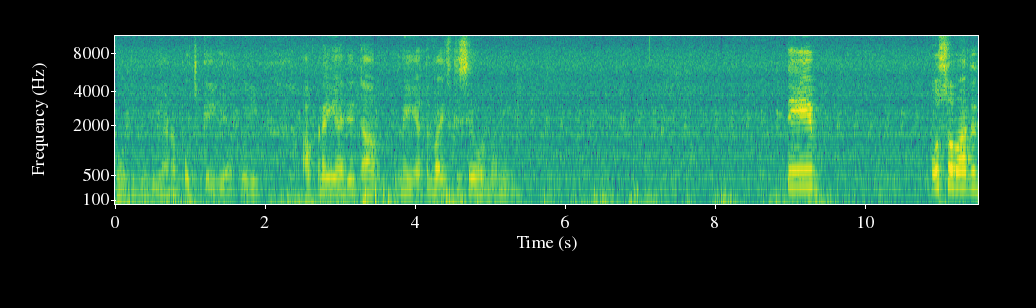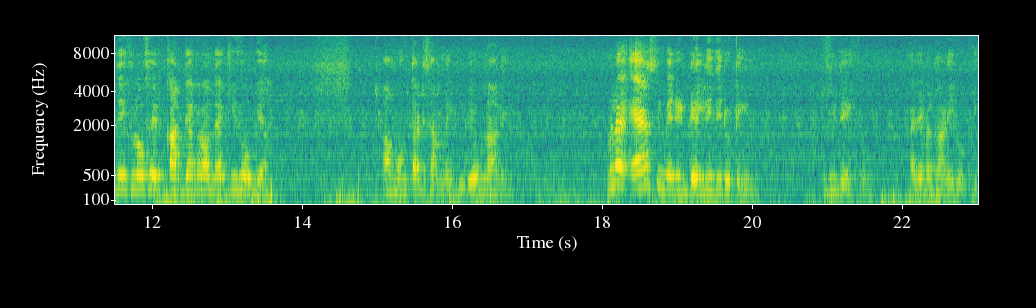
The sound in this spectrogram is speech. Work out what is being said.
ਖੋਲਦੀ ਹੁੰਦੀ, ਹਨਾ, ਪੁੱਛ ਕੇ ਹੀ ਆ ਕੋਈ। ਆਪਣਾ ਹੀ ਆ ਜੇ ਤਾਂ ਨਹੀਂ ਅਦਰਵਾਈਜ਼ ਕਿਸੇ ਹੋਰ ਨੂੰ ਨਹੀਂ। ਤੇ ਉਸ ਤੋਂ ਬਾਅਦ ਦੇਖ ਲਓ, ਫਿਰ ਕਰਦਿਆਂ ਕਰਾਉਂਦਿਆਂ ਕੀ ਹੋ ਗਿਆ? ਆ ਹੁਣ ਤੁਹਾਡੇ ਸਾਹਮਣੇ ਵੀਡੀਓ ਬਣਾ ਲਈ। ਮਤਲਬ ਇਹ ਸੀ ਮੇਰੀ ਡੇਲੀ ਦੀ ਰੁਟੀਨ ਤੁਸੀਂ ਦੇਖ ਲਓ। ਅਜੇ ਮੈਂ ਖਾਣੀ ਰੋਟੀ।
